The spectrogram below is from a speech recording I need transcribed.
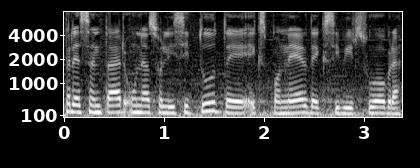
presentar una solicitud de exponer, de exhibir su obra.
